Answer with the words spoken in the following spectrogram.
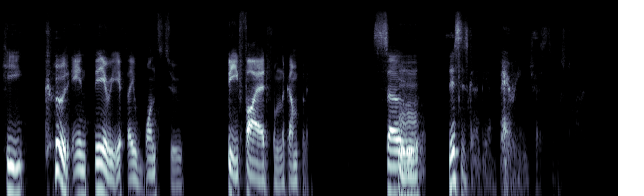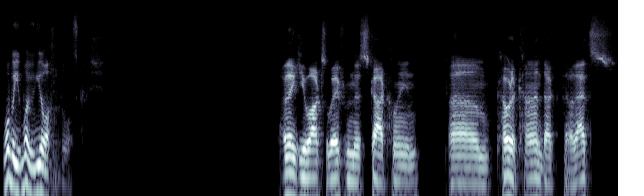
he could, in theory, if they wanted to, be fired from the company. So Mhm. this is going to be a very interesting story. What were, what were your thoughts, Kush? I think he walks away from this Scott clean. Um, code of conduct, though, that's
